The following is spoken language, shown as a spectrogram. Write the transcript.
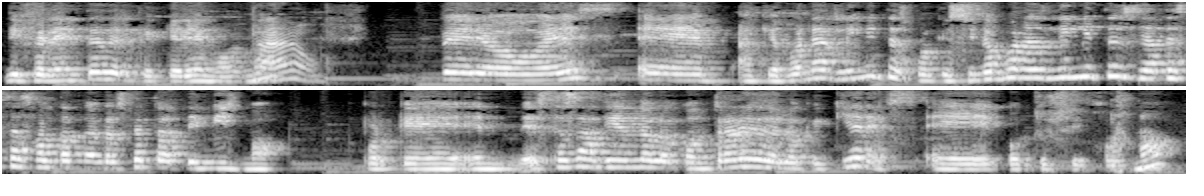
diferente del que queremos, ¿no? Pero es, eh, hay que poner límites, porque si no pones límites ya te estás faltando el respeto a ti mismo, porque estás haciendo lo contrario de lo que quieres eh, con tus hijos, ¿no?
